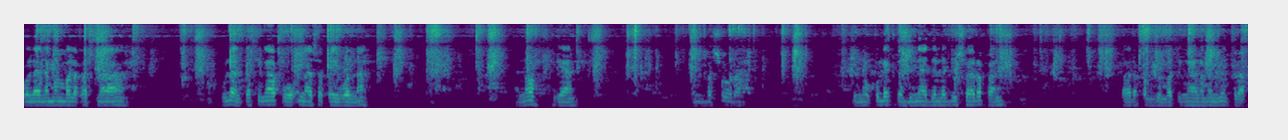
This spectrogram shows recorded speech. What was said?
Wala naman malakas na ulan kasi nga po nasa Taiwan na. Ano, yan. Ang basura. Kinukolekta, dinadala doon sa harapan para pag dumating nga naman yung truck,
